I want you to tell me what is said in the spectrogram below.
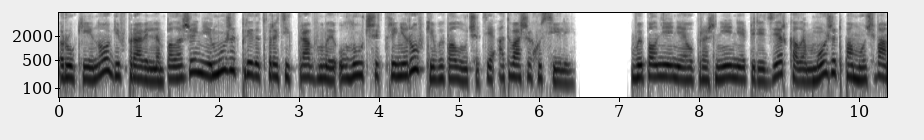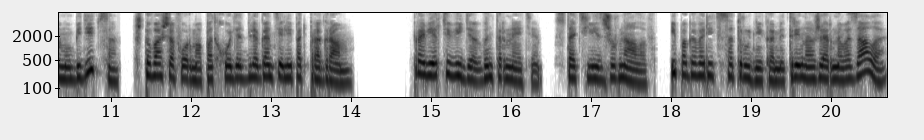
руки и ноги в правильном положении может предотвратить травмы и улучшить тренировки вы получите от ваших усилий. Выполнение упражнения перед зеркалом может помочь вам убедиться, что ваша форма подходит для гантелей под программ. Проверьте видео в интернете, статьи из журналов, и поговорите с сотрудниками тренажерного зала,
